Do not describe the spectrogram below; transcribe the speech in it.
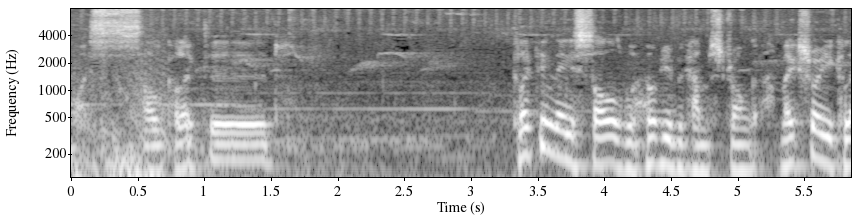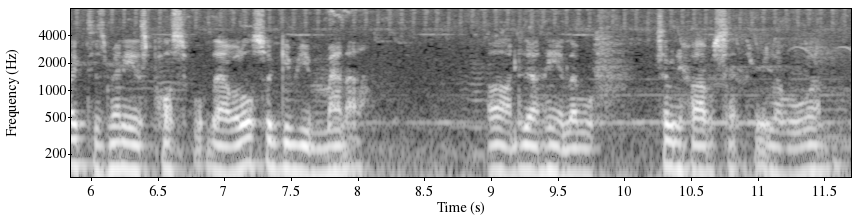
My soul collected. Collecting these souls will help you become stronger. Make sure you collect as many as possible. They will also give you mana. Ah, oh, down here, level 75% through level 1.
